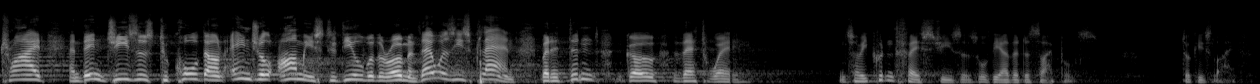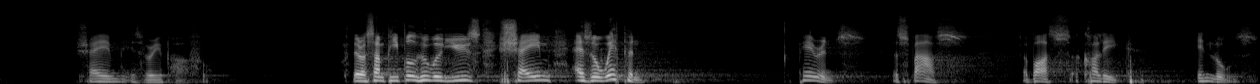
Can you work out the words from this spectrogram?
tried, and then Jesus to call down angel armies to deal with the Romans. That was his plan, but it didn't go that way. And so he couldn't face Jesus or the other disciples. Took his life. Shame is very powerful. There are some people who will use shame as a weapon. Parents, a spouse, a boss, a colleague, in laws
